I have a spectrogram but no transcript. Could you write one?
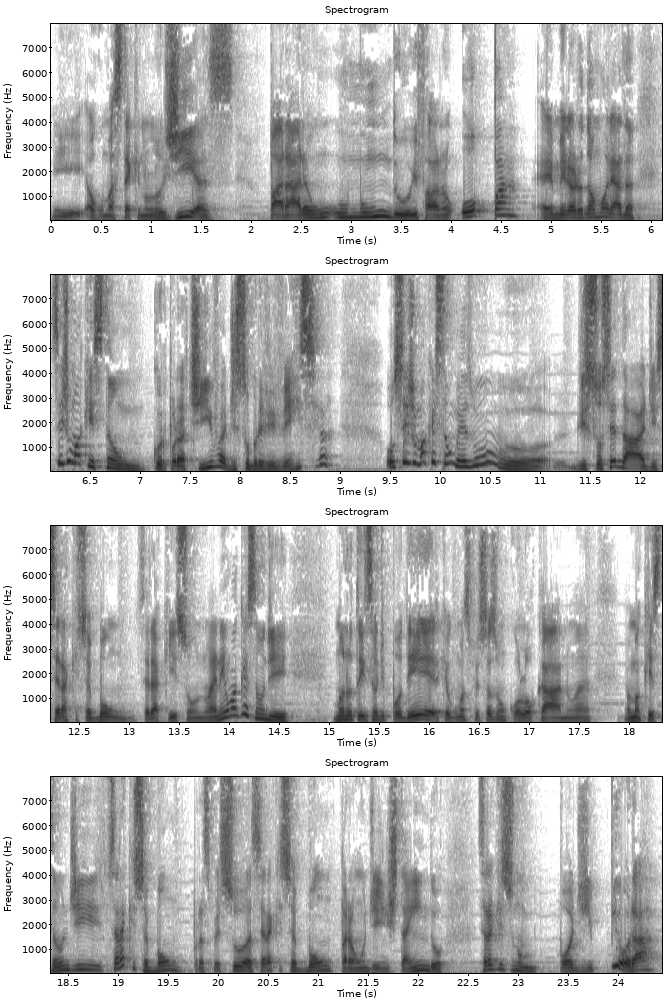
e algumas tecnologias pararam o mundo e falaram: opa, é melhor eu dar uma olhada. Seja uma questão corporativa, de sobrevivência, ou seja uma questão mesmo de sociedade. Será que isso é bom? Será que isso não é nenhuma questão de manutenção de poder que algumas pessoas vão colocar, não é? É uma questão de será que isso é bom para as pessoas? Será que isso é bom para onde a gente está indo? Será que isso não pode piorar,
